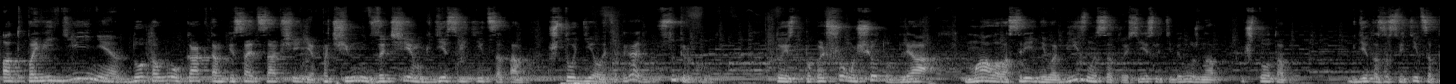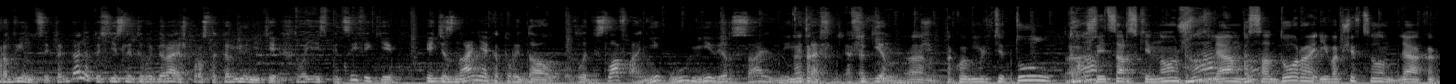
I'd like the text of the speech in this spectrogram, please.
от поведения до того, как там писать сообщения, почему, зачем, где светиться там, что делать и так далее, супер круто. То есть, по большому счету, для малого среднего бизнеса, то есть, если тебе нужно что-то где-то засветиться, продвинуться и так далее. То есть, если ты выбираешь просто комьюнити твоей специфики, эти знания, которые дал Владислав, они универсальны. Ну, это, это офигенно. Это, такой мультитул, да? швейцарский нож да? для амбассадора да? и вообще в целом для как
